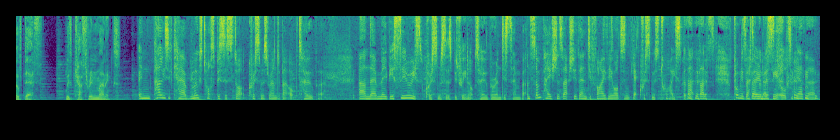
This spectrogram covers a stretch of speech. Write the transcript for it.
of death with Kathryn Mannix. In palliative care, most hospices start Christmas around about October. And there may be a series of Christmases between October and December. And some patients actually then defy the odds and get Christmas twice, but that, that's probably better than missing it altogether.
